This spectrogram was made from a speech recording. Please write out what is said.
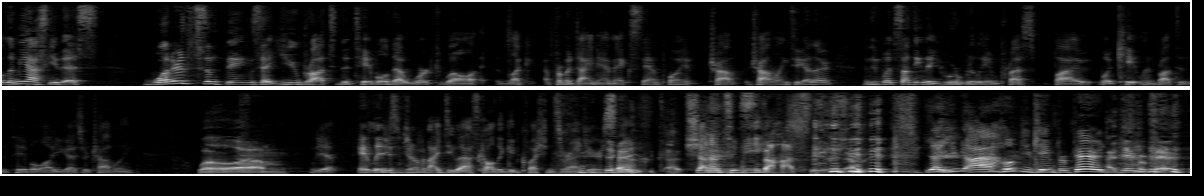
let me ask you this: What are some things that you brought to the table that worked well, like from a dynamic standpoint, tra- traveling together? And then what's something that you were really impressed by what Caitlin brought to the table while you guys were traveling? Well, um, Yeah. And ladies and gentlemen, I do ask all the good questions around here. So yeah, shout out to me. It's the hot seat. Yeah, you. I hope you came prepared. I came prepared.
